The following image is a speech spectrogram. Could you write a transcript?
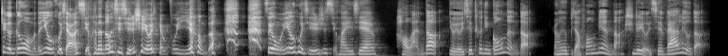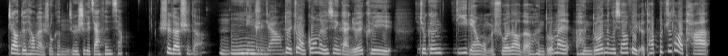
这个跟我们的用户想要喜欢的东西其实是有点不一样的，所以我们用户其实是喜欢一些好玩的，有有一些特定功能的，然后又比较方便的，甚至有一些 value 的，这样对他们来说可能就是是个加分项。是的，是的，嗯，一定是这样的。对这种功能性，感觉可以就跟第一点我们说到的，很多卖很多那个消费者他不知道他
